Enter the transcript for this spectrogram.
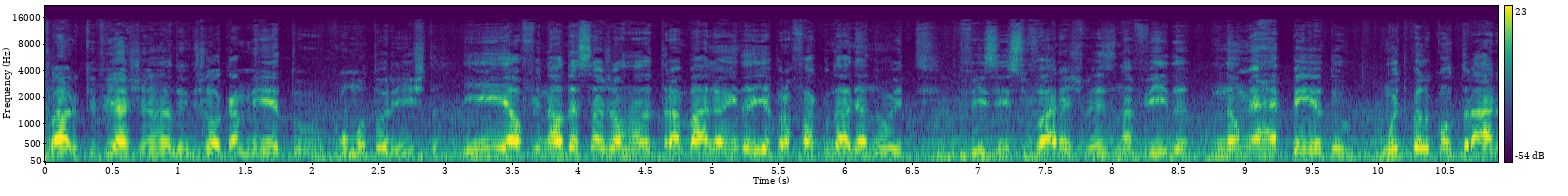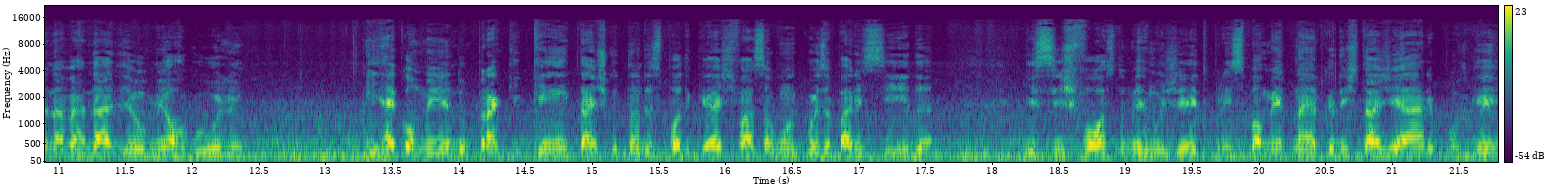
claro que viajando em deslocamento com motorista. E ao final dessa jornada de trabalho ainda ia para a faculdade à noite. Fiz isso várias vezes na vida, não me arrependo, muito pelo contrário, na verdade eu me orgulho e recomendo para que quem está escutando esse podcast faça alguma coisa parecida e se esforce do mesmo jeito, principalmente na época de estagiário, porque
